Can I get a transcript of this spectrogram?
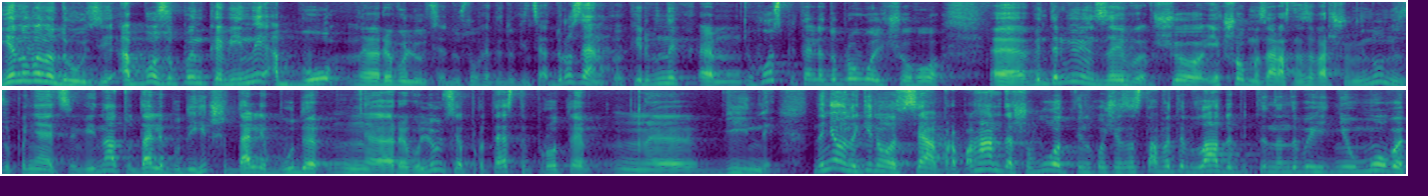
Є новина, друзі, або зупинка війни, або е, революція. Дослухайте до кінця. Друзенко, керівник ем, госпіталя добровольчого, е, в інтерв'ю він заявив, що якщо ми зараз не завершуємо війну, не зупиняється війна, то далі буде гірше, далі буде е, революція, протести проти війни. На нього накинулася вся пропаганда, що от він хоче заставити владу піти на невигідні умови,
